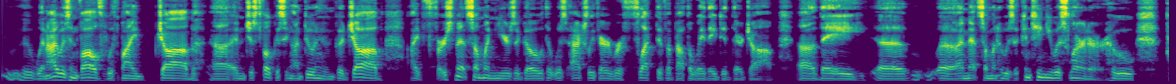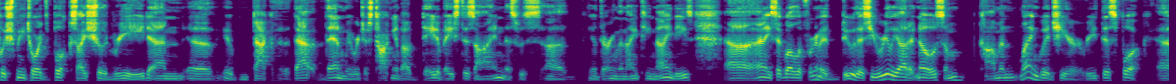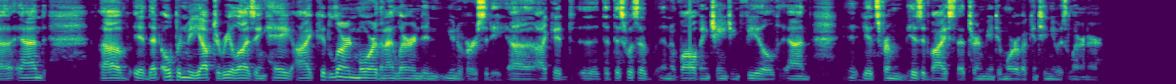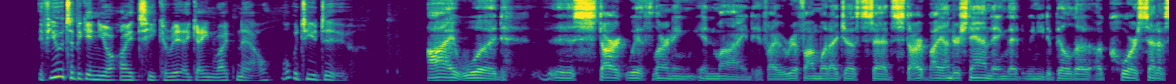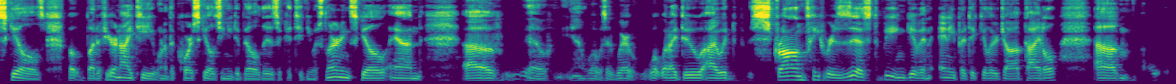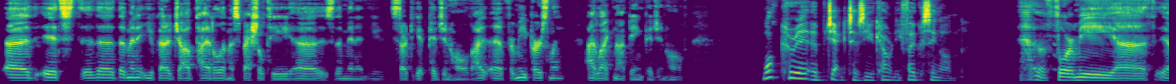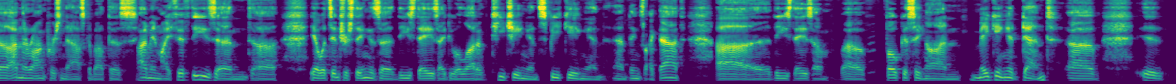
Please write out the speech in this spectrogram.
when I was involved with my job uh, and just focusing on doing a good job, I first met someone years ago that was actually very reflective about the way they did their job. Uh, they, uh, uh I met someone who was a continuous learner who pushed me towards books I should read. And uh, you know, back that then, we were just talking about database design. This was uh, you know, during the 1990s, and he said, "Well, if we're going to do this, you really ought to know some common language here. Read this book. Uh, and uh, it, that opened me up to realizing, hey, I could learn more than I learned in university. Uh, I could uh, that this was a, an evolving, changing field, and it's from his advice that turned me into more of a continuous learner. If you were to begin your IT career again right now, what would you do? I would start with learning in mind. If I riff on what I just said, start by understanding that we need to build a, a, core set of skills. But, but if you're in IT, one of the core skills you need to build is a continuous learning skill. And, uh, you know, what was it? Where, what would I do? I would strongly resist being given any particular job title. Um, uh, it's the the minute you've got a job title and a specialty uh, is the minute you start to get pigeonholed. I, uh, for me personally, I like not being pigeonholed. What career objectives are you currently focusing on? For me, uh, I'm the wrong person to ask about this. I'm in my 50s, and uh, yeah, what's interesting is uh, these days I do a lot of teaching and speaking and and things like that. Uh, these days I'm uh, focusing on making a dent. Uh, it,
